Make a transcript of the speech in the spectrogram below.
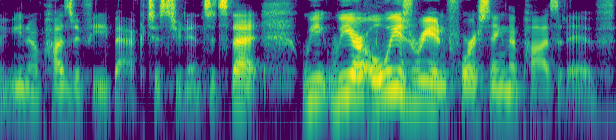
you know, positive feedback to students. It's that we, we are always reinforcing the positive.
